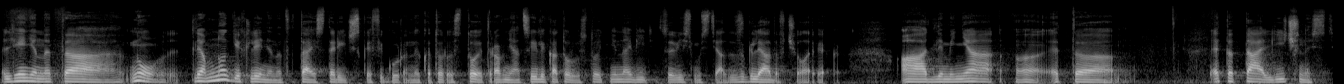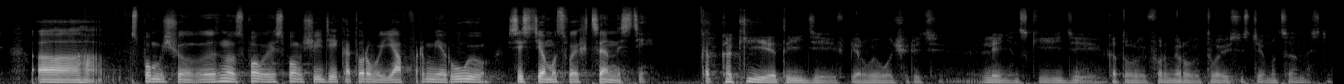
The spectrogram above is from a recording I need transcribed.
Ленин это, ну, для многих Ленин это та историческая фигура, на которую стоит равняться или которую стоит ненавидеть, в зависимости от взглядов человека. А для меня э, это, это та личность, э, с помощью, ну, с, помощью, с помощью идей которого я формирую систему своих ценностей. Какие это идеи, в первую очередь, ленинские идеи, которые формируют твою систему ценностей?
